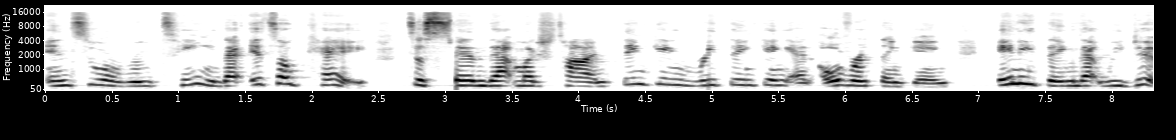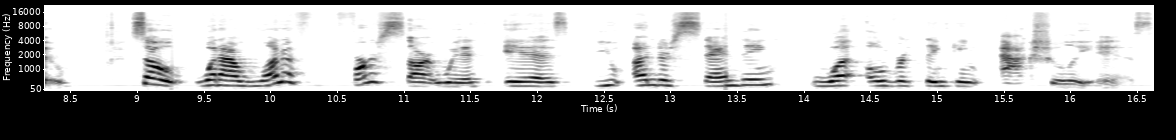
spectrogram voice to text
into a routine that it's okay to spend that much time thinking, rethinking, and overthinking anything that we do. So, what I want to first start with is you understanding what overthinking actually is,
